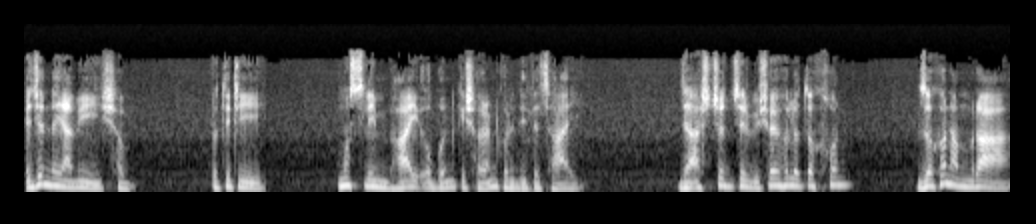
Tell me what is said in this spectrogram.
এজন্যই আমি সব প্রতিটি মুসলিম ভাই ও বোনকে স্মরণ করে দিতে চাই। যা আশ্চর্যের বিষয় হলো তখন, যখন আমরা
